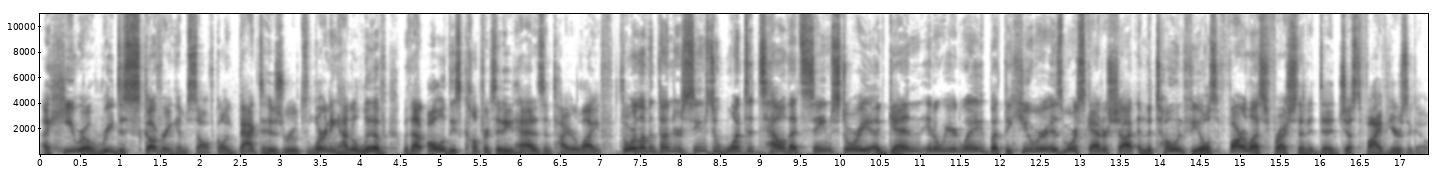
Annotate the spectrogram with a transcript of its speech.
a hero rediscovering himself, going back to his roots, learning how to live without all of these comforts that he'd had his entire life. Thor Love and Thunder seems to want to tell that same story again in a weird way, but the humor is more scattershot and the tone feels far less fresh than it did just five years ago.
